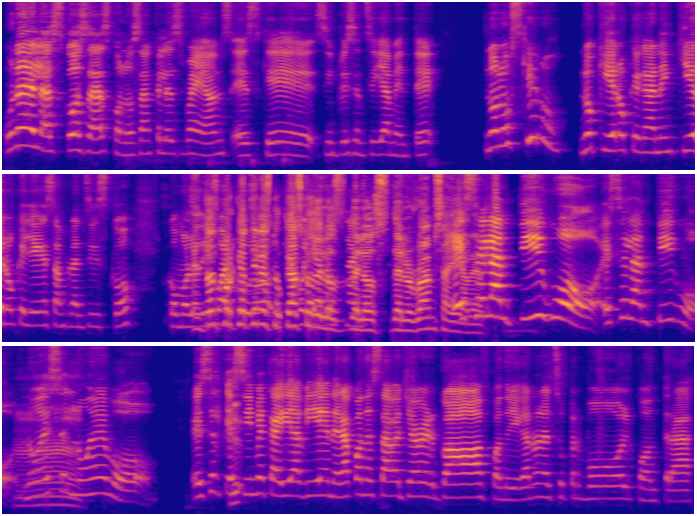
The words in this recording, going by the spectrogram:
una de las cosas con Los Ángeles Rams es que simple y sencillamente no los quiero. No quiero que ganen, quiero que llegue San Francisco. Como lo Entonces, ¿por qué tienes tu casco de los, de los, de los Rams ahí? Es el antiguo, es el antiguo, no es el ah. nuevo. Es el que sí me caía bien. Era cuando estaba Jared Goff, cuando llegaron al Super Bowl contra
